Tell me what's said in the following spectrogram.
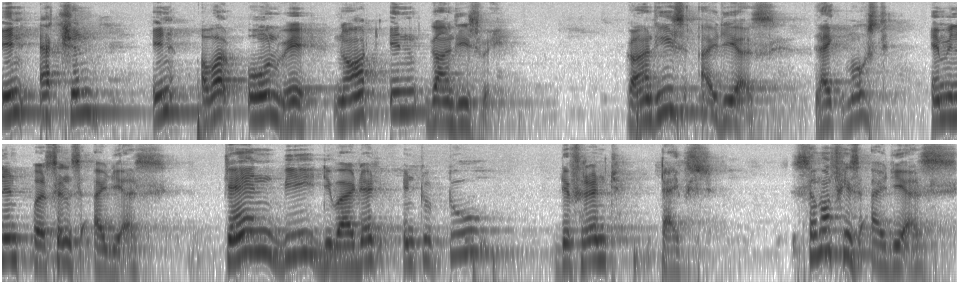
in action in our own way, not in Gandhi's way. Gandhi's ideas, like most eminent persons' ideas, can be divided into two different types. Some of his ideas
